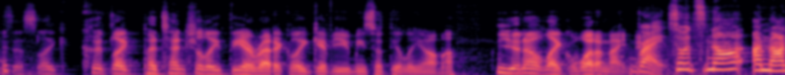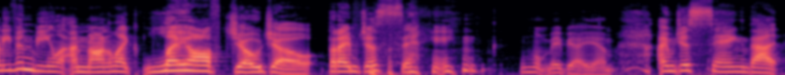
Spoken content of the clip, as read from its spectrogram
Jesus, like could like potentially theoretically give you mesothelioma. You know, like what a nightmare. Right. So it's not, I'm not even being, I'm not like, lay off JoJo, but I'm just saying, well, maybe I am. I'm just saying that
